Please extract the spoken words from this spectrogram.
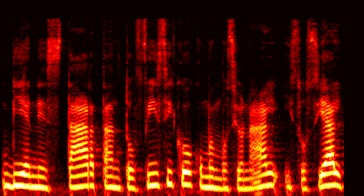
bienestar tanto físico como emocional y social.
